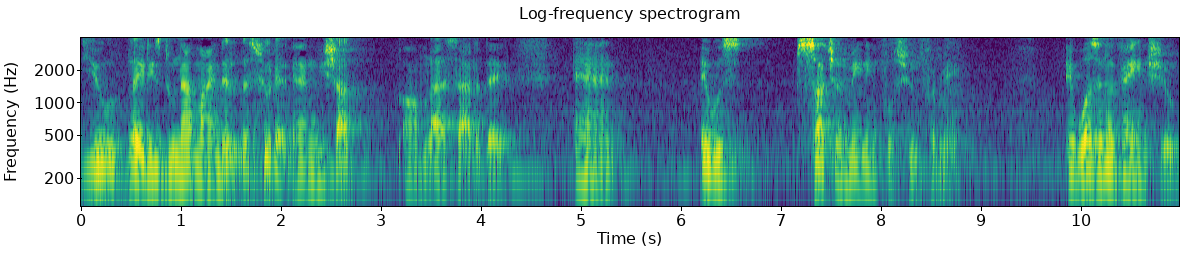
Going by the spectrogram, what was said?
you ladies do not mind it, let's shoot it. And we shot um, last Saturday, and it was such a meaningful shoot for me. It wasn't a vain shoot.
